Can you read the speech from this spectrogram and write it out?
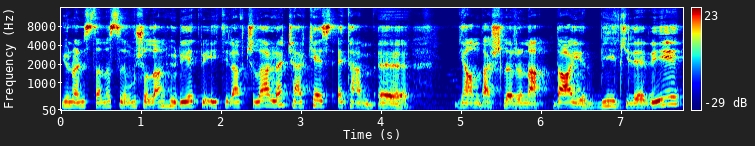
Yunanistan'a sığmış olan hürriyet ve itilafçılarla Çerkez Etem e, yandaşlarına dair bilgileri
